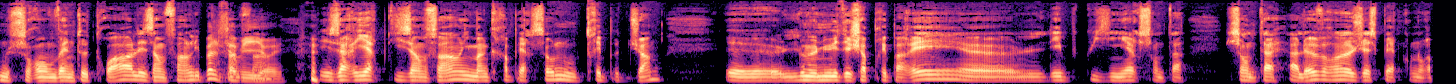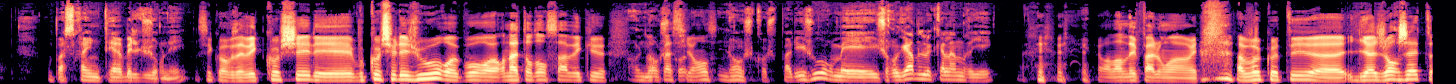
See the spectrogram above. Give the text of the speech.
nous serons 23, les enfants, les belles familles, les arrière-petits-enfants, il manquera personne ou très peu de gens. Euh, le menu est déjà préparé, euh, les cuisinières sont à, sont à, l'œuvre. J'espère qu'on aura on passera une très belle journée. C'est quoi Vous avez coché les, vous cochez les jours pour en attendant ça avec oh, non, impatience Non, je coche pas les jours, mais je regarde le calendrier. on n'en est pas loin. Oui. À vos côtés, euh, il y a Georgette.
